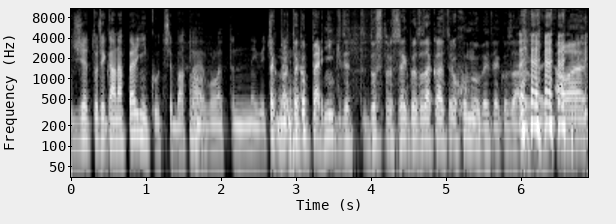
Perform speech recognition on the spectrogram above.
že to říká na perníku třeba, to No. je, vole, ten největší Tak proto jako perník jde dost prostředek, proto takhle trochu mluvit, jako zároveň, ale,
